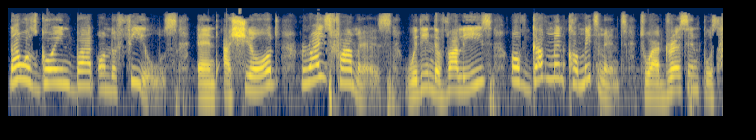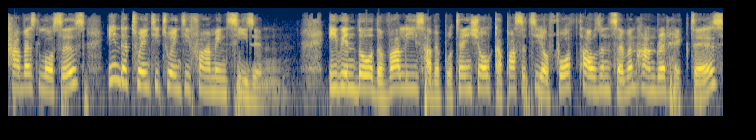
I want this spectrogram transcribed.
that was going bad on the fields and assured rice farmers within the valleys of government commitment to addressing post-harvest losses in the 2020 farming season. Even though the valleys have a potential capacity of 4,700 hectares,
